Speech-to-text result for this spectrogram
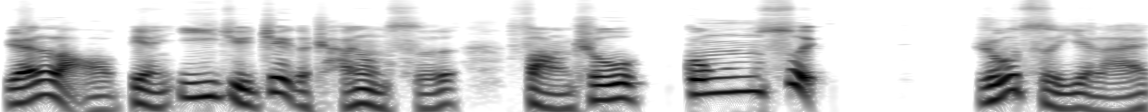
袁老便依据这个常用词仿出公岁。如此一来。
